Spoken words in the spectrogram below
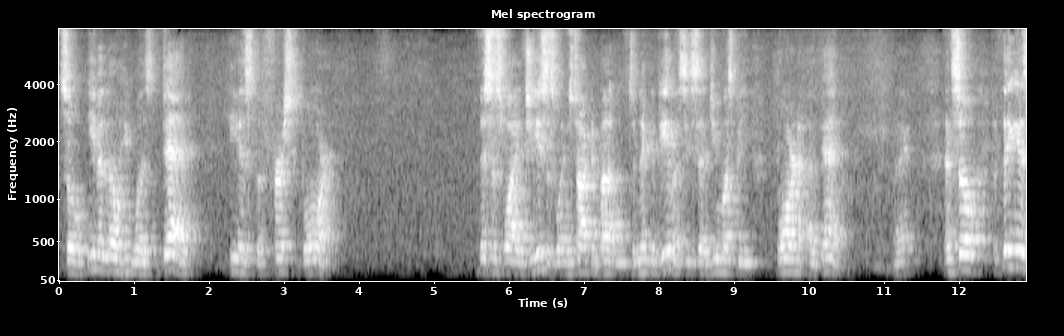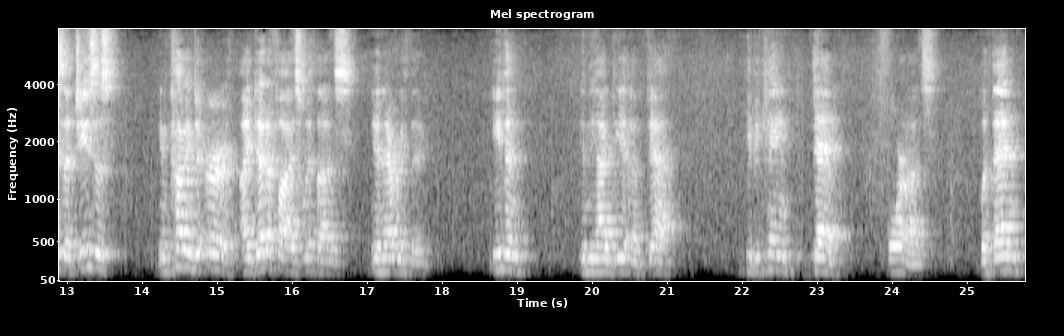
So even though he was dead, he is the firstborn. This is why Jesus, when he was talking about to Nicodemus, he said, You must be born again. Right? And so the thing is that Jesus, in coming to earth, identifies with us in everything, even in the idea of death. He became dead for us. But then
